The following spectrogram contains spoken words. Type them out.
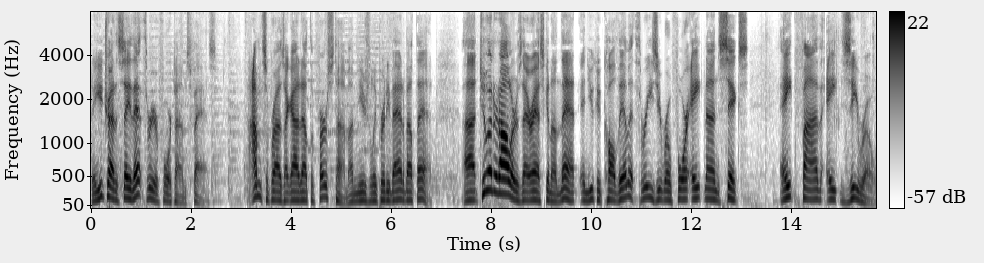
Now you try to say that three or four times fast. I'm surprised I got it out the first time. I'm usually pretty bad about that. Uh, $200 they're asking on that, and you could call them at 304 896 8580.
